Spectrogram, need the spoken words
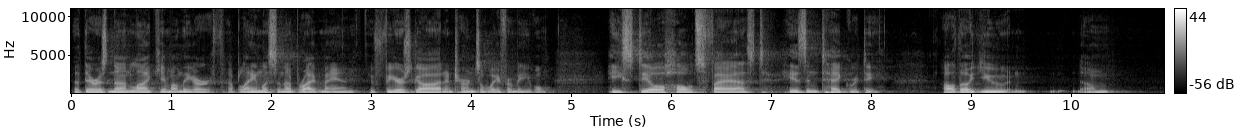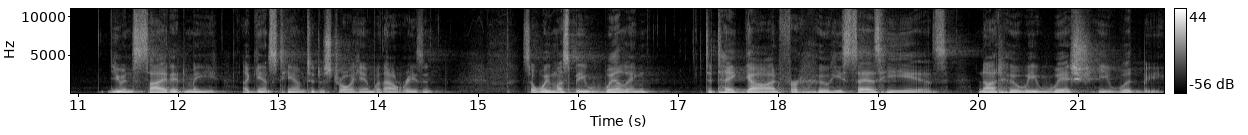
That there is none like him on the earth, a blameless and upright man who fears God and turns away from evil. He still holds fast his integrity, although you um, you incited me against him to destroy him without reason. So we must be willing to take God for who he says he is, not who we wish he would be.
